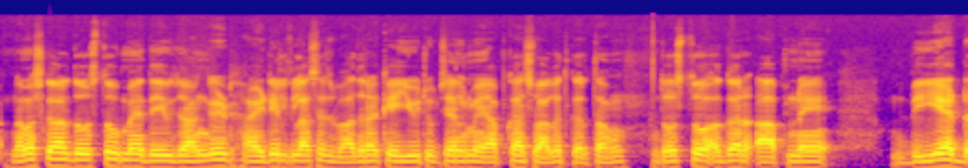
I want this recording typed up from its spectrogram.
नमस्कार दोस्तों, मैं देव जांगेड़, आइडियल क्लासेस भादरा के यूट्यूब चैनल में आपका स्वागत करता हूँ। दोस्तों, अगर आपने बीएड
